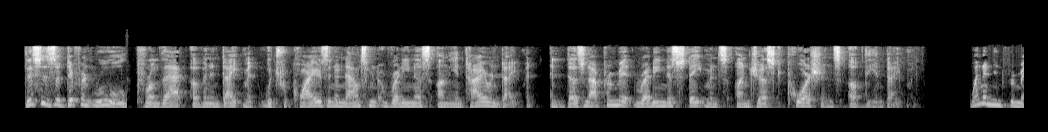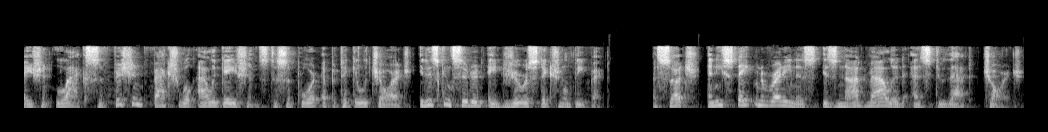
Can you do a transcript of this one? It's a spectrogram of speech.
this is a different rule from that of an indictment, which requires an announcement of readiness on the entire indictment and does not permit readiness statements on just portions of the indictment. When an information lacks sufficient factual allegations to support a particular charge, it is considered a jurisdictional defect. As such, any statement of readiness is not valid as to that charge.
